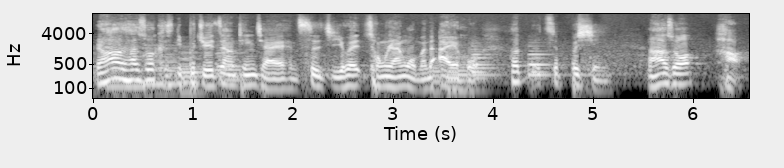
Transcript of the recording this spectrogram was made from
然后他说：“可是你不觉得这样听起来很刺激，会重燃我们的爱火？”他说：“这不行。”然后他说：“好，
